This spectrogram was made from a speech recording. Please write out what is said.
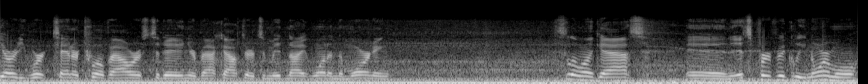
You already worked 10 or 12 hours today and you're back out there to midnight, 1 in the morning. It's low on gas and it's perfectly normal.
